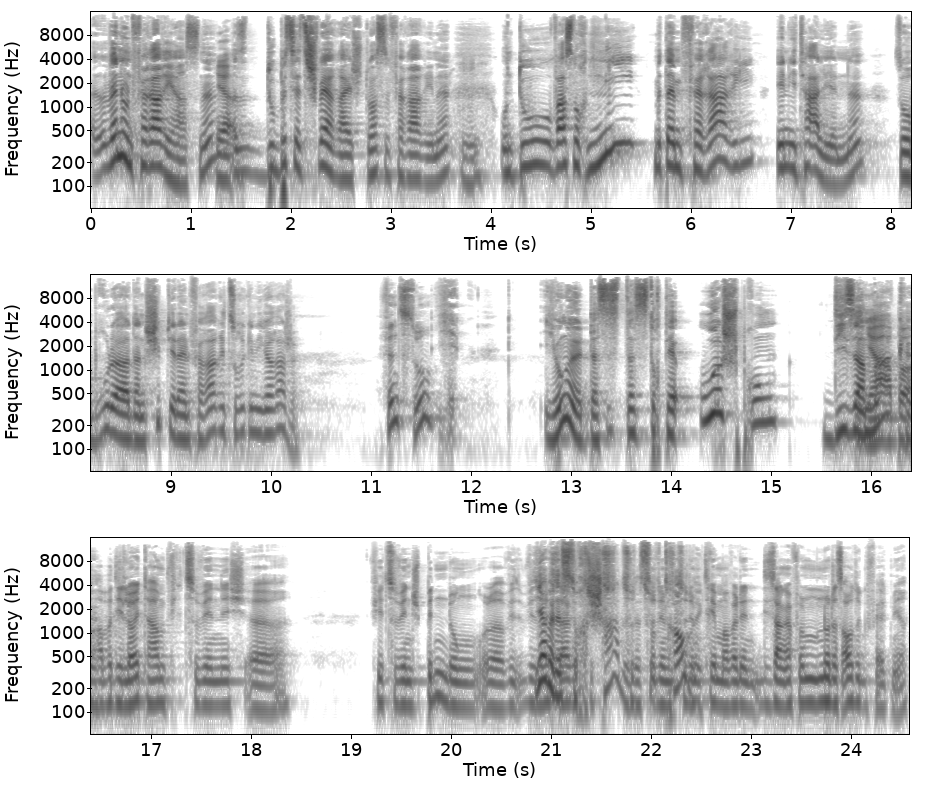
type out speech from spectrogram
wenn du einen Ferrari hast, ne? Ja. Also du bist jetzt schwer reich, du hast einen Ferrari, ne? Und du warst noch nie mit deinem Ferrari in Italien, ne? So, Bruder, dann schieb dir dein Ferrari zurück in die Garage. Findest du? Junge, das ist, das ist doch der Ursprung dieser Ja, Marke. aber, aber die Leute haben viel zu wenig, äh, viel zu wenig Bindung oder wie, wie Ja, aber das ist sagen, doch zu, schade, zu, das ist zu, doch dem, zu dem traurig. Thema, weil die, die sagen einfach nur, das Auto gefällt mir.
